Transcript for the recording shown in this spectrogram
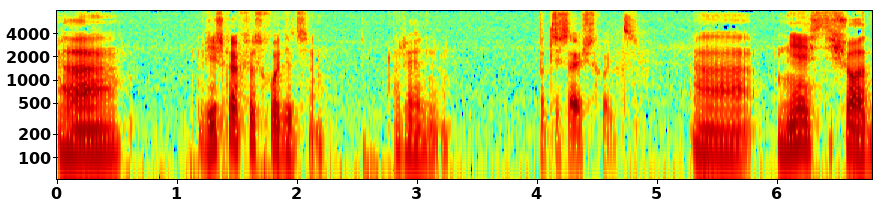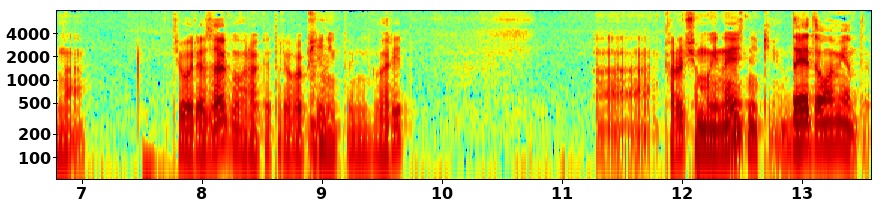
А, видишь, как все сходится? Реально. Потрясающе сходится. А, у меня есть еще одна теория заговора, о которой вообще Мгм. никто не говорит. А, короче, майонезники До этого момента.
